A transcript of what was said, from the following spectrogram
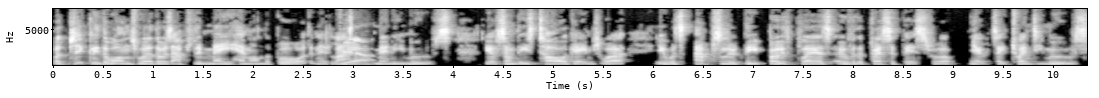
but particularly the ones where there was absolute mayhem on the board and it lasted yeah. many moves. You know, some of these Tal games where it was absolutely both players over the precipice for you know say twenty moves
